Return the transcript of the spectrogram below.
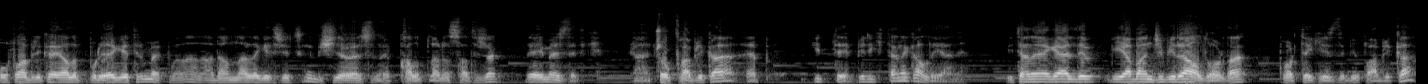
o fabrikayı alıp buraya getirmek falan adamlar da getireceksin bir şeyler versin. Hep kalıplarını satacak değmez dedik. Yani çok fabrika hep gitti. Bir iki tane kaldı yani. Bir tane geldi bir yabancı biri aldı orada. Portekizli bir fabrika.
